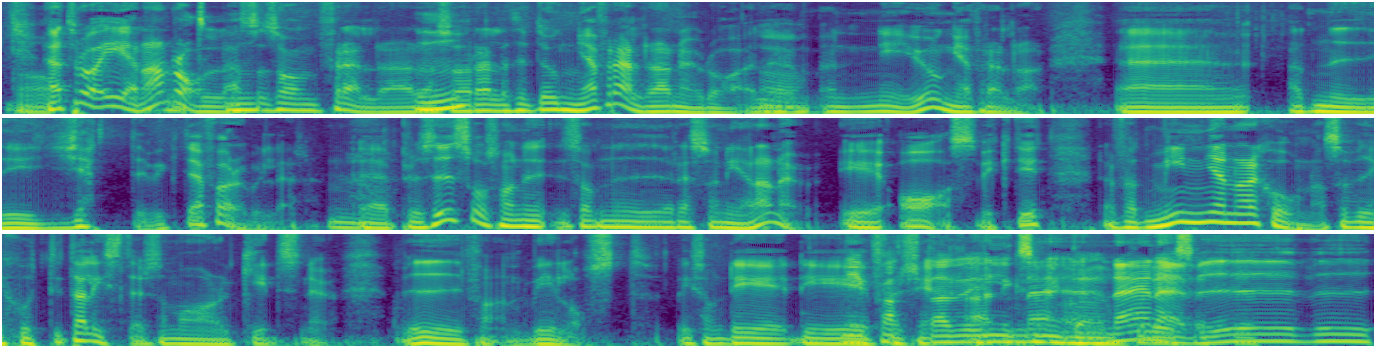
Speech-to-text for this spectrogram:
Jag tror eran roll Mm. alltså, som föräldrar, alltså relativt unga föräldrar nu då, eller ni är ju unga föräldrar, eh, att ni är jätteviktiga förebilder. Mm. Eh, precis så som ni, som ni resonerar nu är asviktigt. Därför att min generation, alltså vi 70-talister som har kids nu, vi, fan, vi är lost. Liksom det, det är Ni fattar liksom nej, inte Nej, nej, vi, vi,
